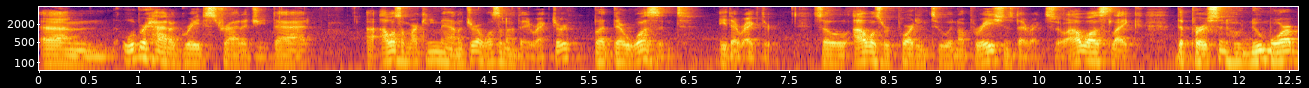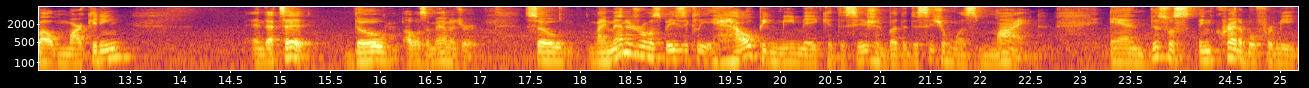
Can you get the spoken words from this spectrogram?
Um, uber had a great strategy that uh, i was a marketing manager i wasn't a director but there wasn't a director. So I was reporting to an operations director. So I was like the person who knew more about marketing, and that's it. Though I was a manager. So my manager was basically helping me make a decision, but the decision was mine. And this was incredible for me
